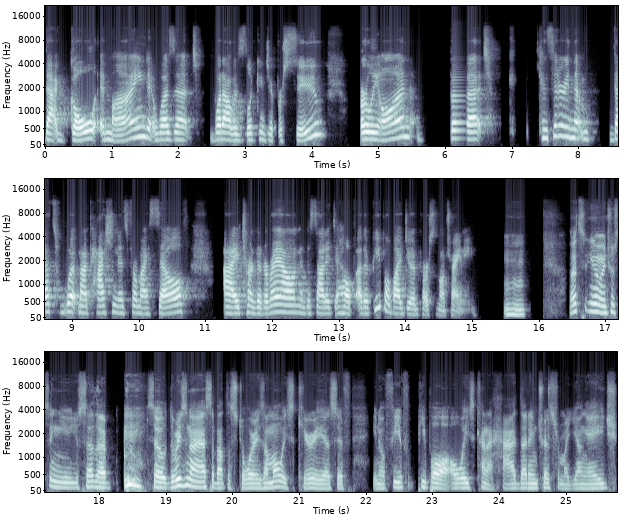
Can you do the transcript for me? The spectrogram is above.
that goal in mind. It wasn't what I was looking to pursue early on, but considering that that's what my passion is for myself, I turned it around and decided to help other people by doing personal training. Mm-hmm. That's you know interesting. You you said that. so the reason I asked about the story is I'm always curious if you know if people always kind of had that interest from a young age.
